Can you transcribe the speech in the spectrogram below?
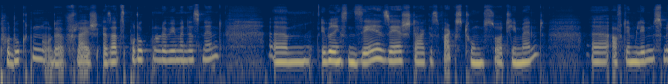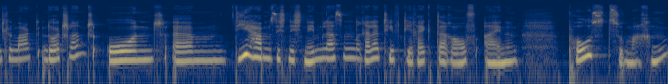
Produkten oder Fleischersatzprodukten oder wie man das nennt. Ähm, übrigens ein sehr, sehr starkes Wachstumssortiment äh, auf dem Lebensmittelmarkt in Deutschland. Und ähm, die haben sich nicht nehmen lassen, relativ direkt darauf einen Post zu machen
